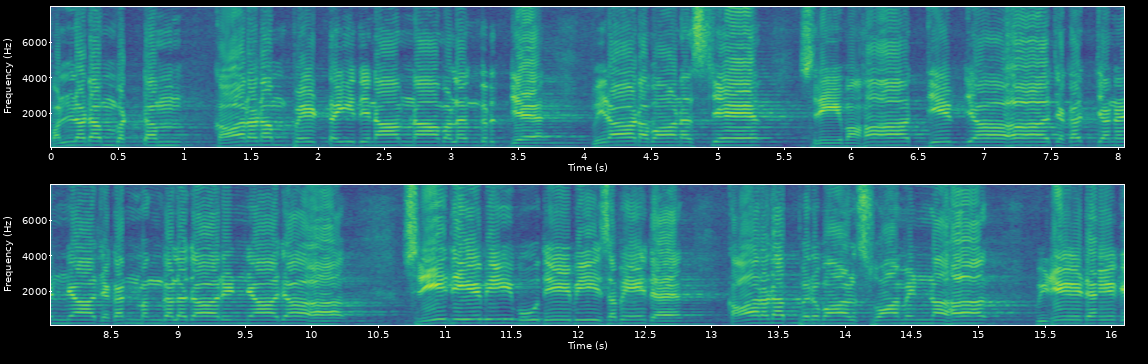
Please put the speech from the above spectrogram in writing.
पल्लडं वट्टं காரணம் பேட்டை இது நாம் நாமலங்கிருத்திய விராடபானஸ்ய ஸ்ரீமஹாதேவியா ஜகஜனன்யா ஜெகன்மங்களதாரிண்யாயா ஸ்ரீதேவி பூதேவி சமேத காரணப்பெருமாள் சுவாமின்னா விடேடேக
